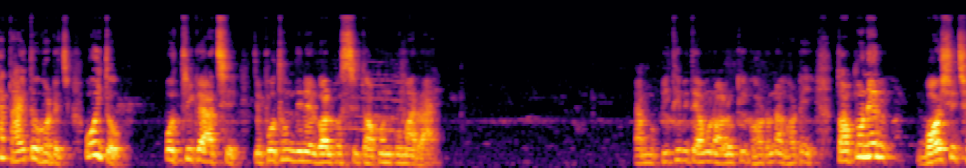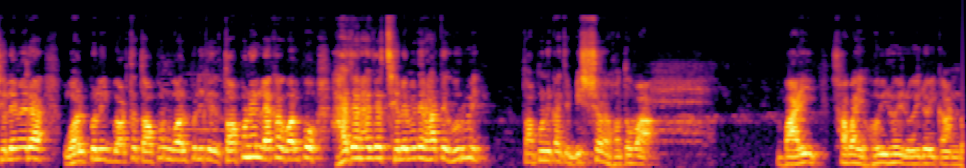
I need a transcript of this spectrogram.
হ্যাঁ তাই তো ঘটেছে। ওই তো পত্রিকা আছে যে প্রথম দিনের গল্প শ্রী তপন কুমার রায়। এমন পৃথিবীতে এমন অলৌকিক ঘটনা ঘটে। তপনের বয়সী ছেলেমেয়েরা গল্প লিখবে, অর্থাৎ তপন গল্প লিখে, তপনের লেখা গল্প হাজার হাজার ছেলেমেয়েদের হাতে ঘুরবে। তপনের কাছে বিস্ময় হতবা বাড়ি সবাই হই হই রই রই কাণ্ড।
